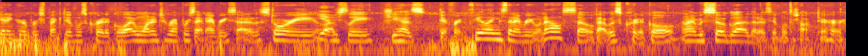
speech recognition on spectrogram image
Getting her perspective was critical. I wanted to represent every side of the story. Yep. Obviously, she has different feelings than everyone else, so that was critical. And I was so glad that I was able to talk to her.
